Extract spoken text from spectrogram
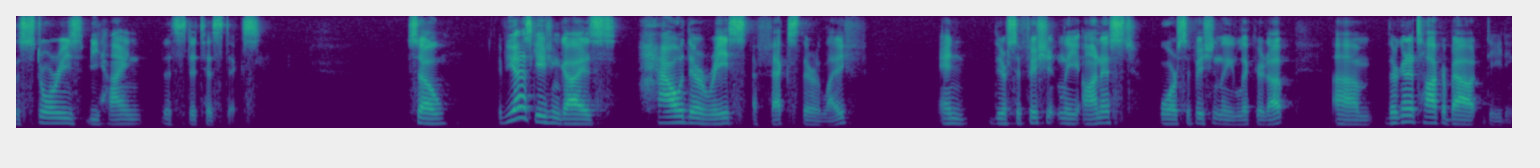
the stories behind the statistics. So, if you ask Asian guys how their race affects their life, and they're sufficiently honest or sufficiently liquored up, um, they're going to talk about dating.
